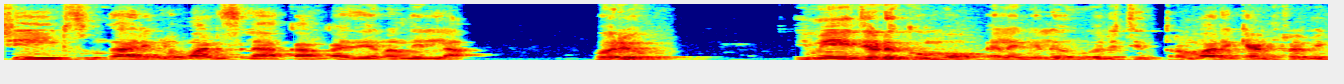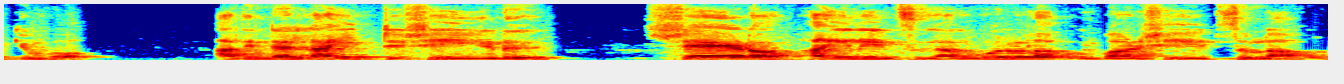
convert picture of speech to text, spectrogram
ഷെയ്ഡ്സും കാര്യങ്ങളും മനസ്സിലാക്കാൻ കഴിയണമെന്നില്ല. ഒരു ഇമേജ് എടുക്കുമ്പോൾ അല്ലെങ്കിൽ ഒരു ചിത്രം വരയ്ക്കാൻ ശ്രമിക്കുമ്പോൾ അതിന്റെ ലൈറ്റ് ഷെയ്ഡ് ഷേഡോ ഹൈലൈറ്റ്സ് അതുപോലുള്ള ഒരുപാട് ഷെയ്ഡ്സ് ഉണ്ടാവും.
